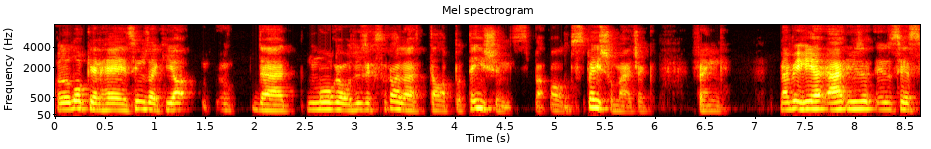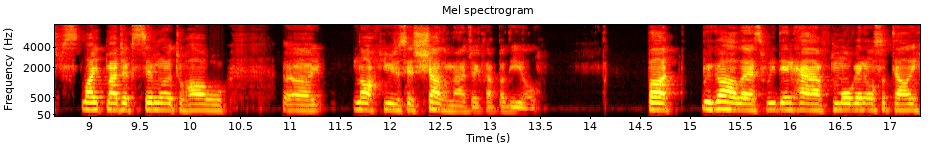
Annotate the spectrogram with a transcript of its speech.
Although looking here, it seems like yeah, that Morgen was using some kind of teleportation, or spatial magic thing. Maybe he uh, uses his light magic similar to how uh, uses his shadow magic type of deal. But regardless, we didn't have Morgen also telling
